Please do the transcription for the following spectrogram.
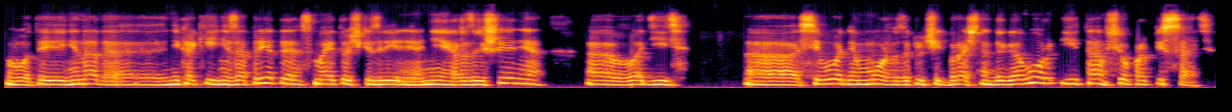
вот, и не надо э, никакие ни запреты, с моей точки зрения, ни разрешения э, вводить. Э, сегодня можно заключить брачный договор и там все прописать.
